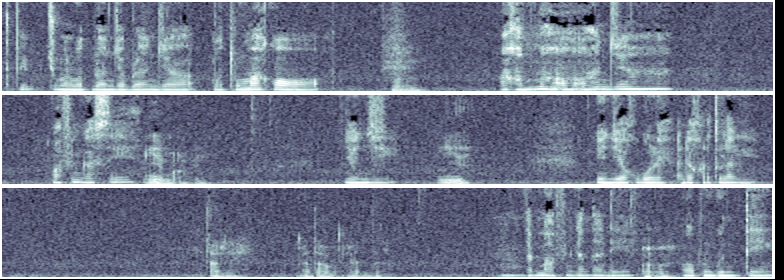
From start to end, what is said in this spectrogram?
tapi cuman buat belanja-belanja buat rumah kok ah kamu mah aja maafin gak sih Iya maafin. janji Iya. janji aku boleh ada kartu lagi Ntar deh. Nggak tahu ntar. Hmm, tapi maafin kan tadi Heeh. walaupun gunting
